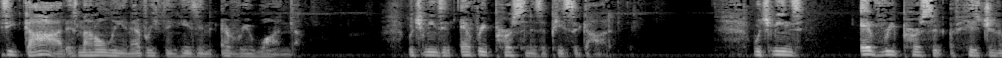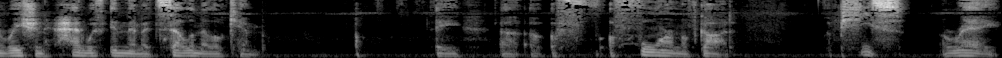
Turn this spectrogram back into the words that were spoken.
You see, God is not only in everything, He's in everyone. Which means in every person is a piece of God. Which means every person of His generation had within them a Tselem a, a a form of God, a piece, a ray.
